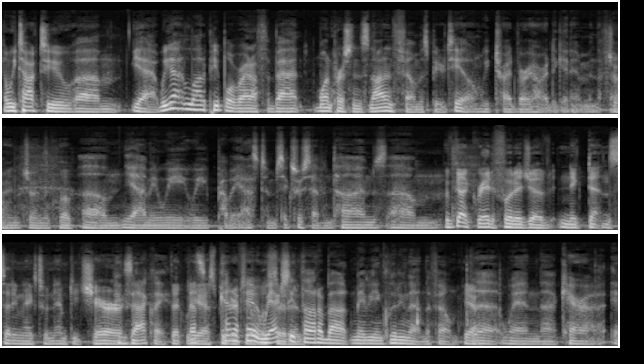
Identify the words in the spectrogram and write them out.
And we talked to, um, yeah, we got a lot of people right off the bat. One person that's not in the film is Peter Thiel. We tried very hard to get him in the film. Join, join the club. Um, yeah, I mean, we, we probably asked him six or seven times. Um, We've got great footage of Nick Denton sitting next to an empty chair. exactly. That we That's asked kind Peter of Thiel We actually in. thought about maybe including that in the film Yeah. the, when uh, Kara uh,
